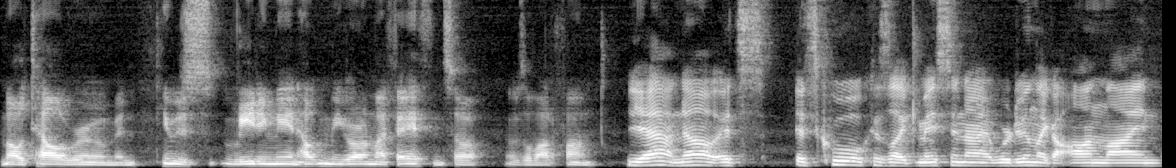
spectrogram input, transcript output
motel room, and he was leading me and helping me grow in my faith. And so it was a lot of fun. Yeah, no, it's it's cool because like Mason and I we're doing like an online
